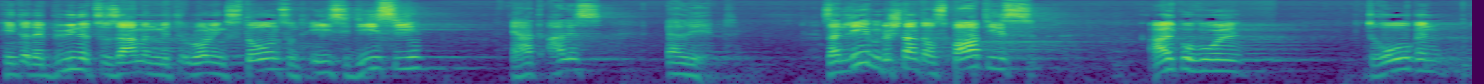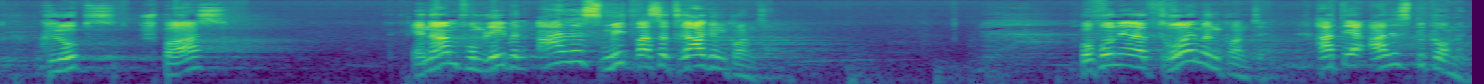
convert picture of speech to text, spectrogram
hinter der Bühne zusammen mit Rolling Stones und ACDC. Er hat alles erlebt. Sein Leben bestand aus Partys, Alkohol, Drogen, Clubs, Spaß. Er nahm vom Leben alles mit, was er tragen konnte. Wovon er träumen konnte, hat er alles bekommen.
